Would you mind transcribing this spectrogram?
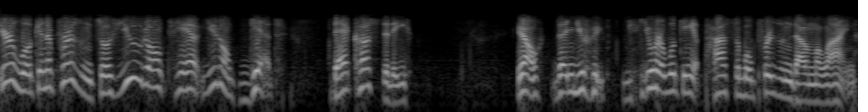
you're looking at prison. So if you don't have, you don't get that custody, you know, then you you are looking at possible prison down the line.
